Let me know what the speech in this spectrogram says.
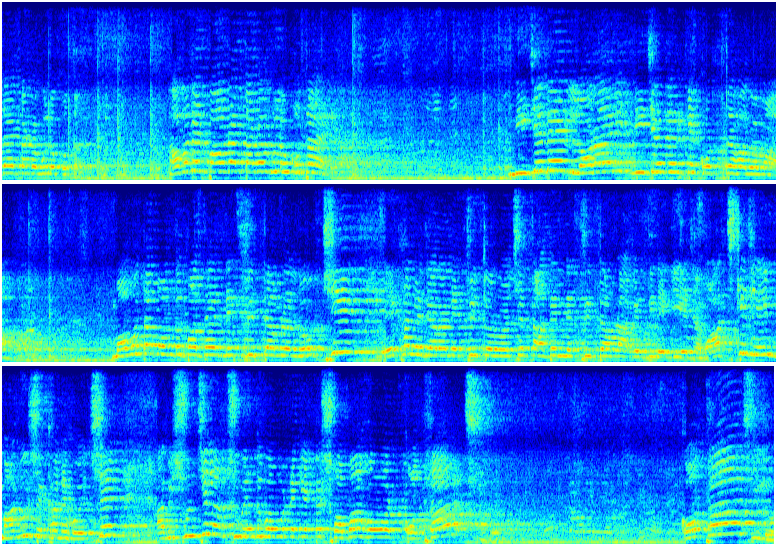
করবেন যে আমাদের আদায়ের টাকাগুলো কোথায়? আমাদের পাওনার টাকাগুলো কোথায়? নিজেদের লড়াই নিজেদেরকে করতে হবে, মা। মমতা বন্দ্যোপাধ্যায়ের নেতৃত্বে আমরা লড়ছি। এখানে যারা নেতৃত্ব রয়েছে, তাদের নেতৃত্বে আমরা আগের দিন এগিয়ে যাব। আজকে যে এই মানুষ এখানে হয়েছে, আমি শুনছিলাম শুভেন্দু বাবুর নাকি একটা সভা হওয়ার কথা ছিল। কথা ছিল।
